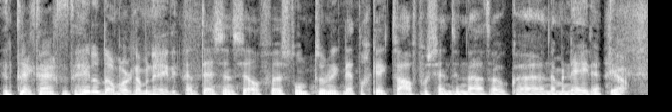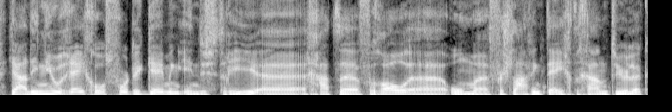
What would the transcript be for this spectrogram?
En trekt eigenlijk het hele Damrak naar beneden. En Tencent zelf stond toen ik net nog keek 12% inderdaad ook naar beneden. Ja. Ja, die nieuwe regels voor de gaming-industrie eh, gaat eh, vooral eh, om verslaving tegen te gaan natuurlijk.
